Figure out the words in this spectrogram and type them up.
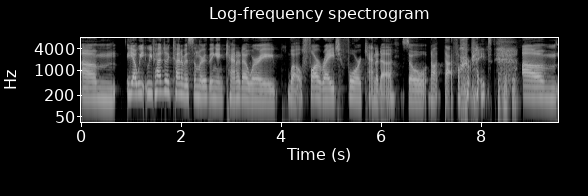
um yeah we we've had a kind of a similar thing in canada where a well far right for Canada, so not that far right, um,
